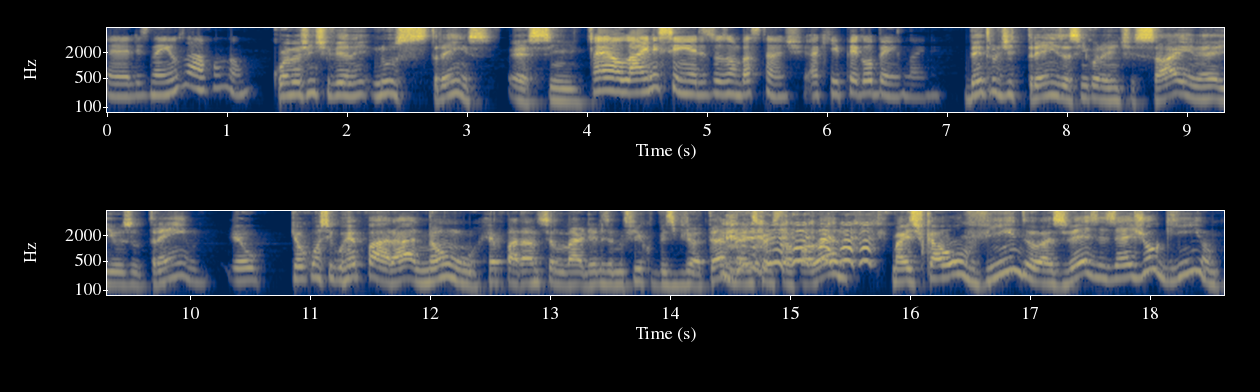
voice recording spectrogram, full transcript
É, eles nem usavam, não. Quando a gente vê nos trens, é sim. É, o Line sim, eles usam bastante. Aqui pegou bem o Line. Dentro de trens, assim, quando a gente sai, né, e usa o trem, eu que eu consigo reparar, não reparar no celular deles, eu não fico bisbilhotando, não é isso que eu estou falando, mas ficar ouvindo, às vezes, é joguinho.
